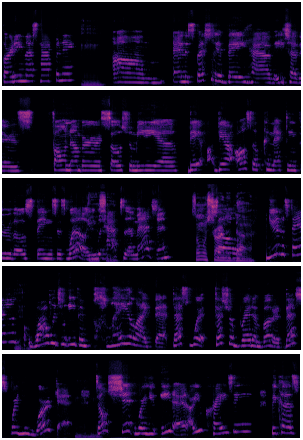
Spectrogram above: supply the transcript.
flirting that's happening. Mhm. Um, and especially if they have each other's phone number, social media, they they are also connecting through those things as well. You would have to imagine. Someone's trying So- to die. You understand? Yeah. Why would you even play like that? That's where that's your bread and butter. That's where you work at. Mhm. Don't shit where you eat at. Are you crazy? Because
